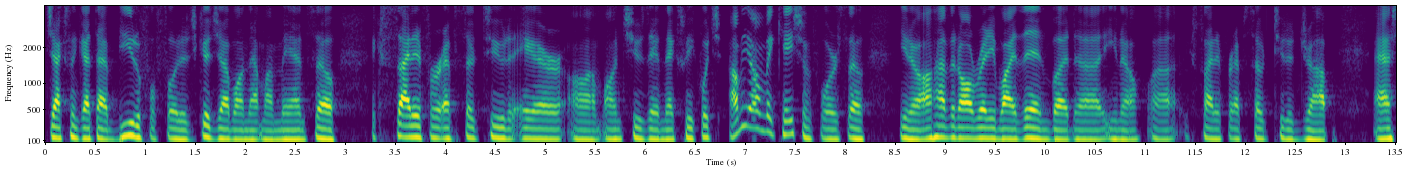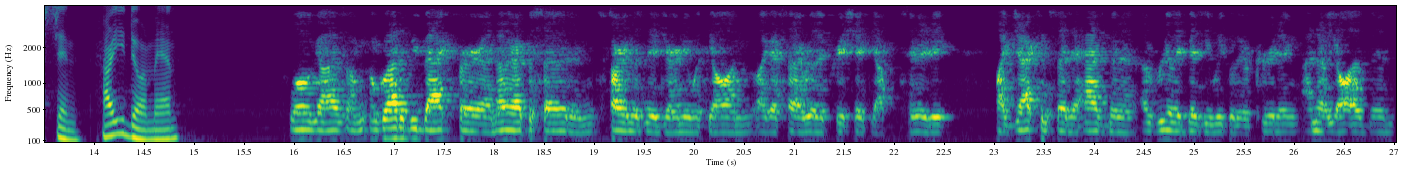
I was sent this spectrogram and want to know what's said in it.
Jackson got that beautiful footage. Good job on that, my man. So excited for episode two to air um, on Tuesday of next week, which I'll be on vacation for. So you know I'll have it all ready by then. But uh, you know uh, excited for episode two to drop. Ashton, how are you doing, man? Well, guys, I'm, I'm glad to be back for another episode and starting this new journey with y'all. And like I said, I really appreciate the opportunity. Like Jackson said, it has been a, a really busy week with recruiting. I know y'all have been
